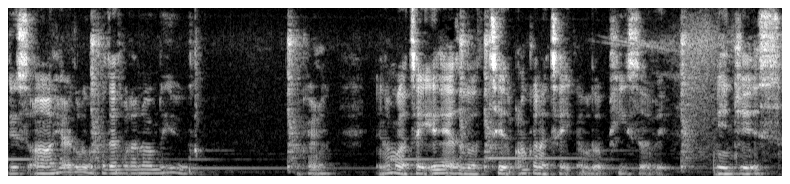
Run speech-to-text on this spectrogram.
This uh, hair glue, because that's what I normally use. Okay. And I'm gonna take it has a little tip. I'm gonna take a little piece of it and just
